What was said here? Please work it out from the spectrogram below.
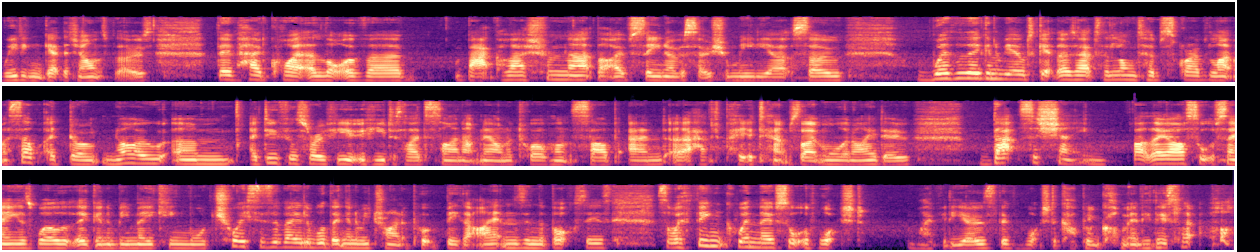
we didn't get the chance for those. They've had quite a lot of uh, backlash from that that I've seen over social media. So whether they're going to be able to get those out to the long-term subscribers like myself, I don't know. Um, I do feel sorry for you if you decide to sign up now on a 12-month sub and uh, have to pay a damn sight more than I do. That's a shame. But they are sort of saying as well that they're going to be making more choices available. They're going to be trying to put bigger items in the boxes. So I think when they've sort of watched my videos, they've watched a couple and commented, it's like, oh,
